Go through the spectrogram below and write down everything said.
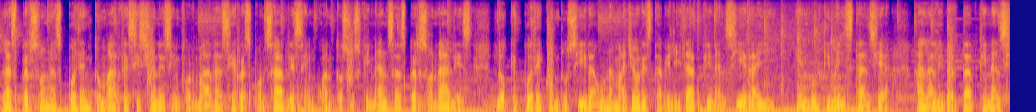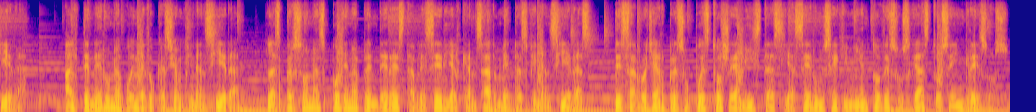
las personas pueden tomar decisiones informadas y responsables en cuanto a sus finanzas personales, lo que puede conducir a una mayor estabilidad financiera y, en última instancia, a la libertad financiera. Al tener una buena educación financiera, las personas pueden aprender a establecer y alcanzar metas financieras, desarrollar presupuestos realistas y hacer un seguimiento de sus gastos e ingresos.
